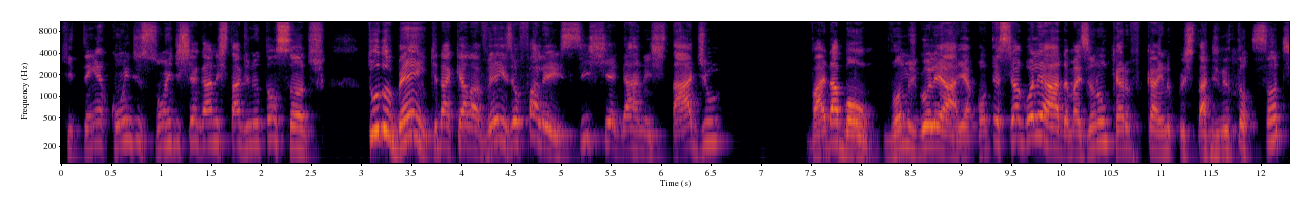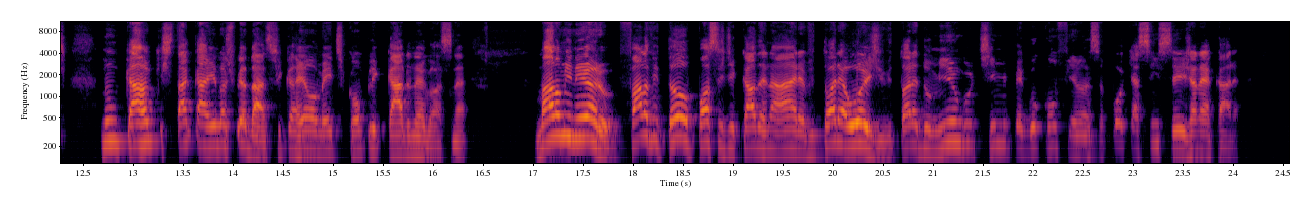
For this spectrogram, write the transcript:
que tenha condições de chegar no estádio Newton Santos. Tudo bem que daquela vez eu falei, se chegar no estádio, vai dar bom, vamos golear. E aconteceu a goleada, mas eu não quero ficar indo para o estádio Newton Santos num carro que está caindo aos pedaços. Fica realmente complicado o negócio, né? Marlon Mineiro, fala Vitão, posses de Caldas na área, vitória hoje, vitória domingo, o time pegou confiança. Pô, que assim seja, né, cara?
